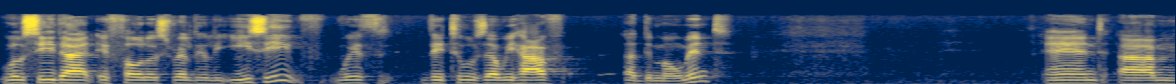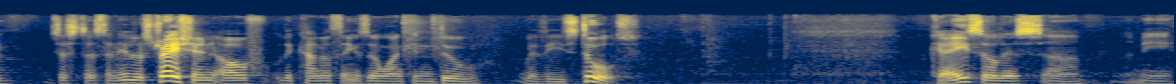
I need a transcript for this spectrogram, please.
we'll see that it follows relatively easy with the tools that we have at the moment. And um, just as an illustration of the kind of things that one can do with these tools. Okay, so let's uh, let me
